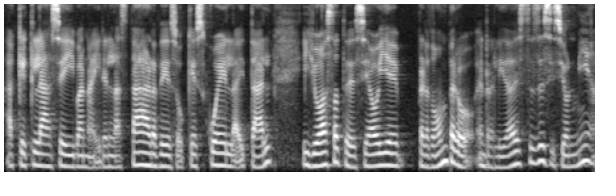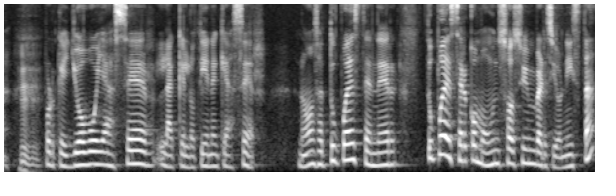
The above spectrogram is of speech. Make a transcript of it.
a qué clase iban a ir en las tardes o qué escuela y tal. Y yo hasta te decía, oye, perdón, pero en realidad esta es decisión mía, porque yo voy a ser la que lo tiene que hacer, ¿no? O sea, tú puedes tener, tú puedes ser como un socio inversionista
